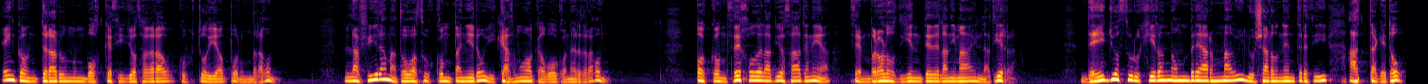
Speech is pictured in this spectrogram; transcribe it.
encontraron un bosquecillo sagrado custodiado por un dragón. La fiera mató a sus compañeros y Cadmo acabó con el dragón. Por consejo de la diosa Atenea, sembró los dientes del animal en la tierra. De ellos surgieron hombres armados y lucharon entre sí hasta que todos,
